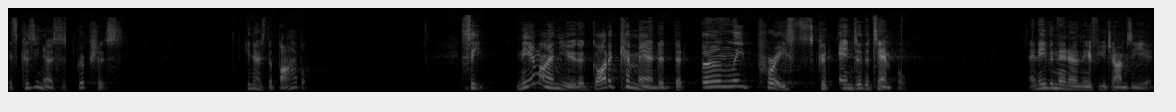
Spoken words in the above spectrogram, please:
It's because he knows the scriptures, he knows the Bible. See, Nehemiah knew that God had commanded that only priests could enter the temple, and even then, only a few times a year.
